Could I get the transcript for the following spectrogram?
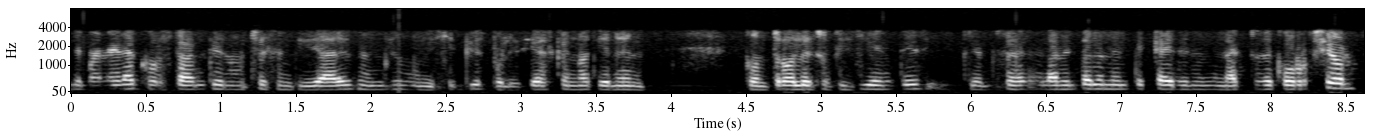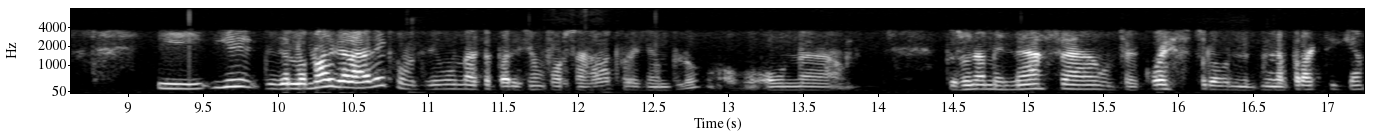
de manera constante en muchas entidades, en muchos municipios, policías que no tienen controles suficientes y que lamentablemente caen en, actos de corrupción. Y, y de lo más grave, como te digo, una desaparición forzada, por ejemplo, o, una pues una amenaza, un secuestro en, la práctica,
